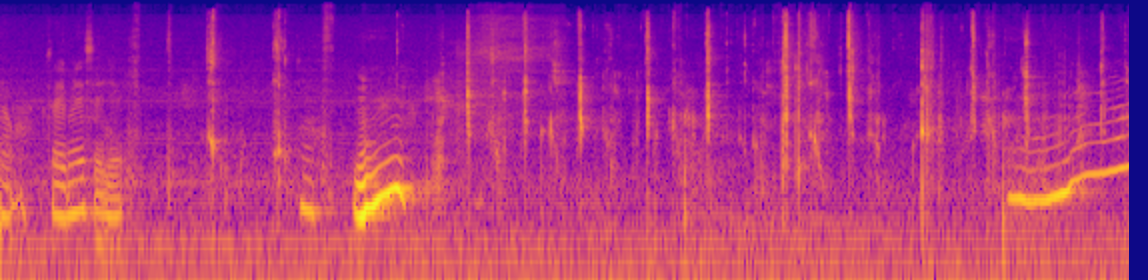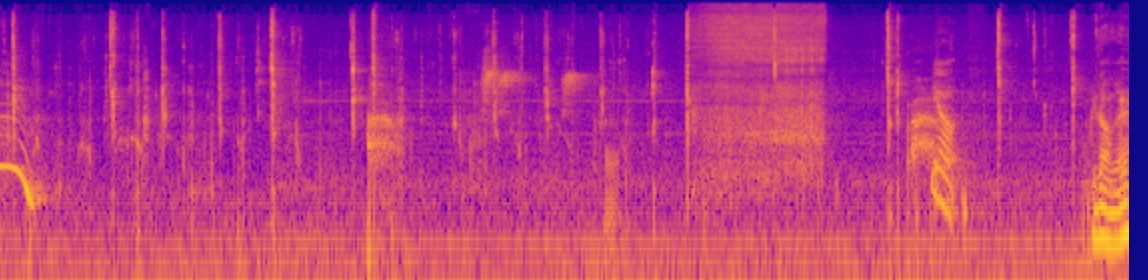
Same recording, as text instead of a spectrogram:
หรอกใส่ไม่ได้ใส่เยอะอืม ยวพี่น้องเอ้ย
